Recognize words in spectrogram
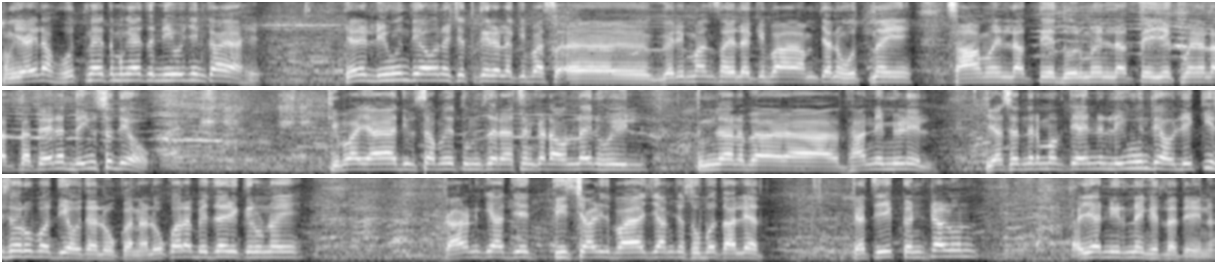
मग यायला होत नाही तर मग याचं नियोजन काय आहे? याने लिहून द्यावं ना शेतकऱ्याला की बा गरीब अ, गरीब की बा आमच्यानं होत नाही. सहा महिने लागते दोन महिने लागते एक महिना लागतात. त्याने दिवस द्यावं. किंवा या दिवसामध्ये तुमचं रॅशन कार्ड ऑनलाईन होईल तुम्हाला धान्य मिळेल. या संदर्भात त्याने लिहून द्यावं लेखी स्वरूपात द्यावं त्या लोकांना. लोकांना बेजारी करू नये. कारण की आज जे तीस चाळीस बाया जे आमच्यासोबत आल्यात त्याचे एक कंटाळून या निर्णय घेतला त्यानं.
